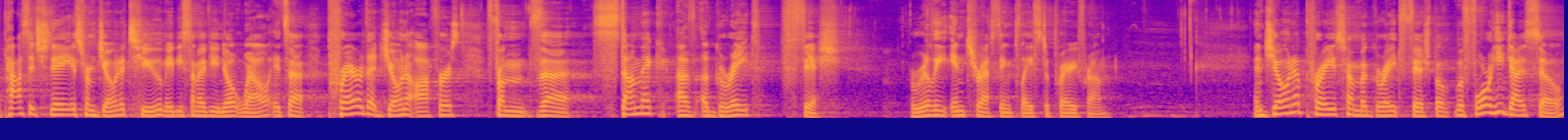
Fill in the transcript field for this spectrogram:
passage today is from Jonah 2. Maybe some of you know it well. It's a prayer that Jonah offers from the stomach of a great fish. A really interesting place to pray from. And Jonah prays from a great fish, but before he does so,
